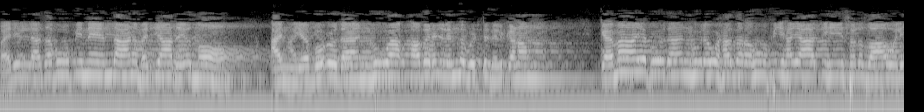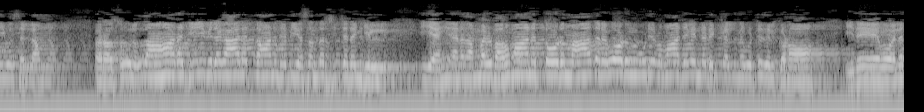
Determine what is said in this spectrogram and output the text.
ബലിൽ അതബു പിന്നെ എന്താണ് മര്യാദയെന്നോ? അന്യബുദാൻഹു ആ കബറിൽ നിന്ന് വിട്ടു നിൽക്കണം. റസൂലുള്ളാഹുടെ ജീവിതകാലത്താണ് നബിയെ സന്ദർശിച്ചതെങ്കിൽ എങ്ങനെ നമ്മൾ ബഹുമാനത്തോടും ആദരവോടും കൂടി പ്രവാചകന്റെ അടുക്കൽ നിന്ന് വിട്ടു നിൽക്കണോ ഇതേപോലെ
